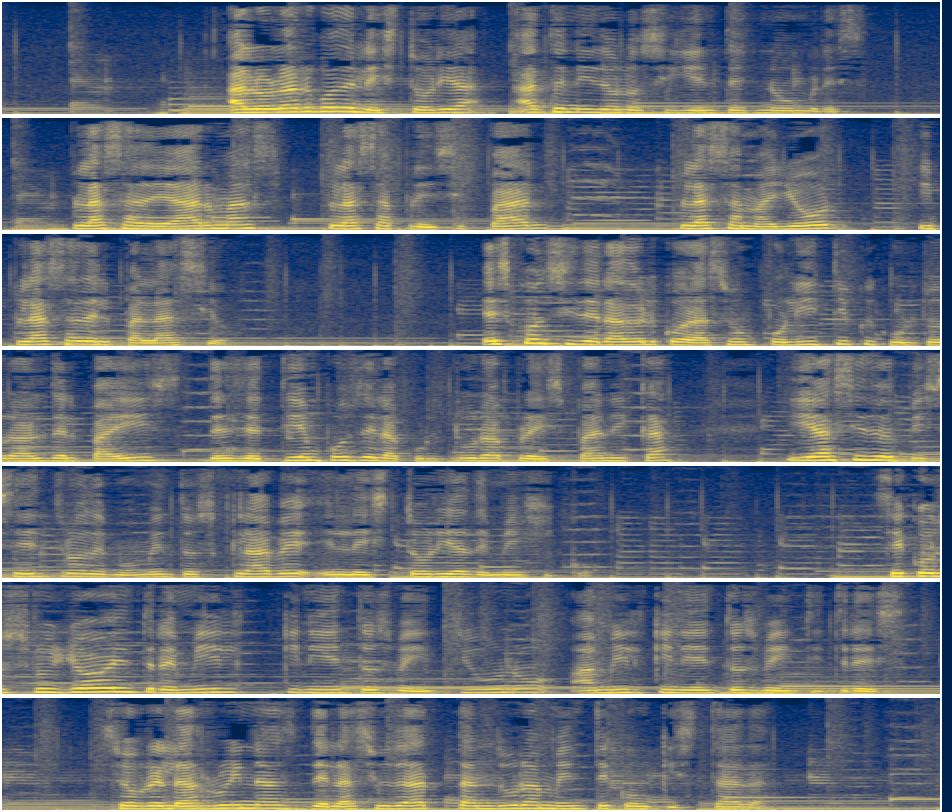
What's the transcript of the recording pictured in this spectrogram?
A lo largo de la historia ha tenido los siguientes nombres. Plaza de Armas, Plaza Principal, Plaza Mayor y Plaza del Palacio. Es considerado el corazón político y cultural del país desde tiempos de la cultura prehispánica y ha sido epicentro de momentos clave en la historia de México. Se construyó entre 1521 a 1523, sobre las ruinas de la ciudad tan duramente conquistada.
